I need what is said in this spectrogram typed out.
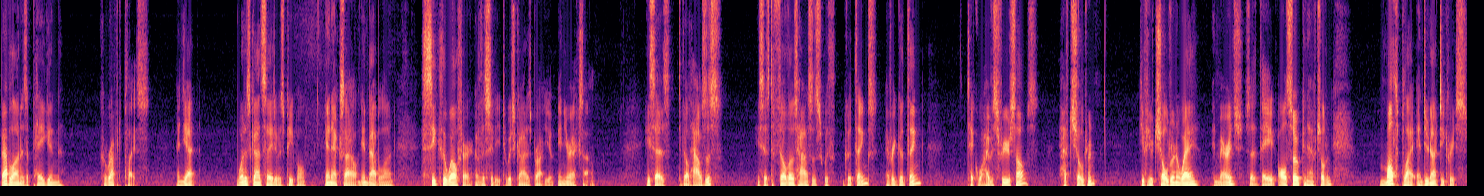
Babylon is a pagan, corrupt place. And yet, what does God say to his people in exile in Babylon? Seek the welfare of the city to which God has brought you in your exile. He says to build houses. He says to fill those houses with good things, every good thing. Take wives for yourselves. Have children. Give your children away in marriage so that they also can have children. Multiply and do not decrease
